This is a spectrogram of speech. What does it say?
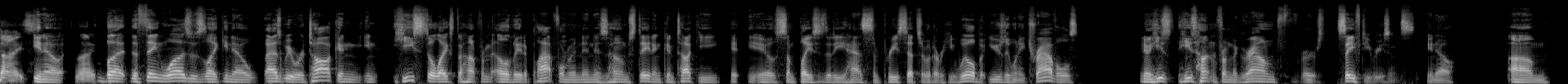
Nice. you know. nice. But the thing was, was like, you know, as we were talking, he still likes to hunt from elevated platform. And in his home state in Kentucky, it, you know, some places that he has some presets or whatever he will. But usually when he travels, you know, he's he's hunting from the ground for safety reasons, you know. Um,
